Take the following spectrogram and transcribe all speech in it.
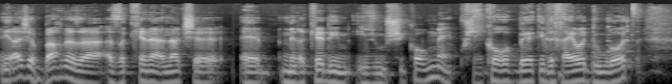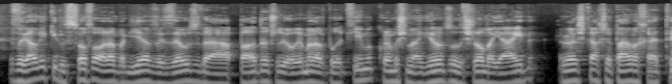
נראה לי שבכנר זה הזקן הענק שמרקד עם עם שיכור מת שיכור מת עם לחיים אדומות וגם כאילו סוף העולם מגיע וזהוס והפרטנר שלו יורים עליו ברקים כל מה שמעניין אותו זה שלום היין. אני לא אשכח שפעם אחת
